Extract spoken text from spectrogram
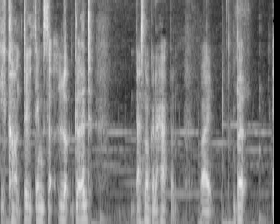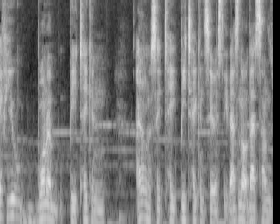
You can't do things that look good. That's not gonna happen, right? But if you want to be taken I don't want to say take be taken seriously. That's not that sounds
